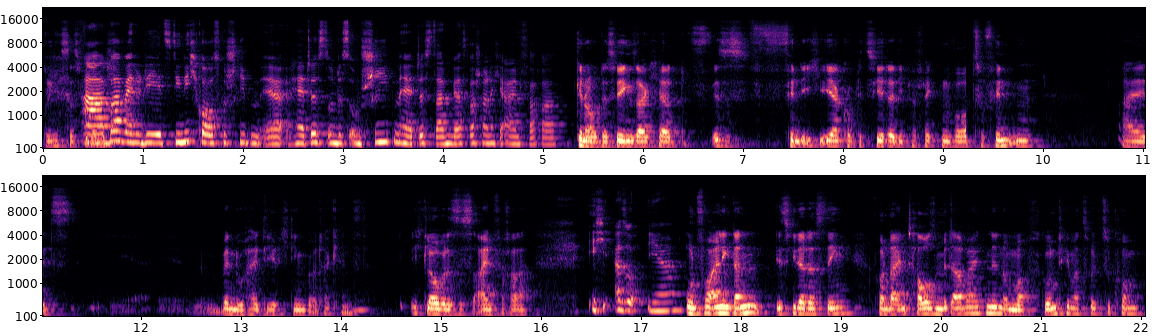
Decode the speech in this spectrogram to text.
bringst das Aber nicht. wenn du dir jetzt die nicht rausgeschrieben äh, hättest und es umschrieben hättest, dann wäre es wahrscheinlich einfacher. Genau, deswegen sage ich ja, ist es, finde ich, eher komplizierter, die perfekten Worte zu finden, als wenn du halt die richtigen Wörter kennst. Ich glaube, das ist einfacher. Ich, also, ja. Und vor allen Dingen dann ist wieder das Ding von deinen 1000 Mitarbeitenden, um aufs Grundthema zurückzukommen,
